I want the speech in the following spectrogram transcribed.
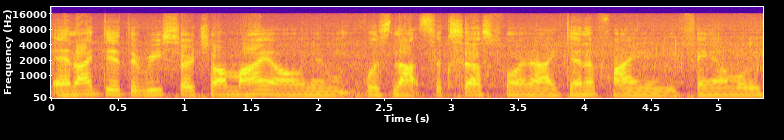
And I did the research on my own and was not successful in identifying any family.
